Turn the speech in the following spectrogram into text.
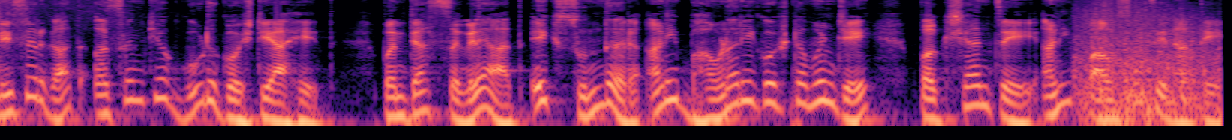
निसर्गात असंख्य गूढ गोष्टी आहेत पण त्या सगळ्यात एक सुंदर आणि भावणारी गोष्ट म्हणजे पक्ष्यांचे आणि पावसाचे नाते.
